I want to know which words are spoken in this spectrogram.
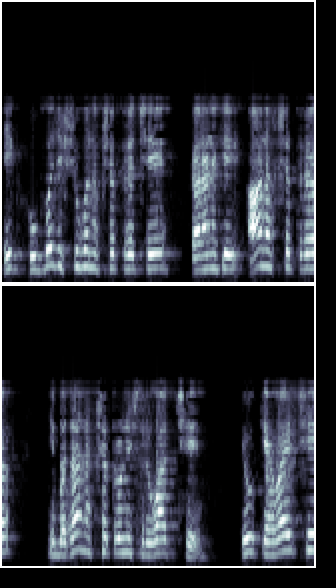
એક ખૂબ જ શુભ નક્ષત્ર છે, કારણ કે આ નક્ષત્ર એ બધા નક્ષત્રોની શરૂઆત છે. એવું કહેવાય છે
